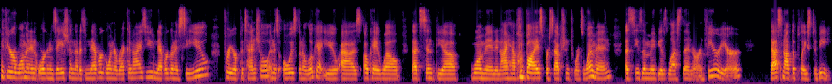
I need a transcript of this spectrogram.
if you're a woman in an organization that is never going to recognize you, never going to see you for your potential, and is always going to look at you as, okay, well, that's Cynthia, woman, and I have a biased perception towards women that sees them maybe as less than or inferior, that's not the place to be.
